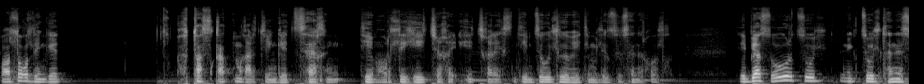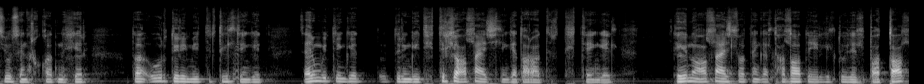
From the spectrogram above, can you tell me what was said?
болгол ингээд хотоос гадна гарч ингээд сайхан тийм хурлыг хийж хийж гараа гэсэн тийм зөвлөгөө байт юм л зү сонирхуулахад. Тэгээ би бас өөр зүйл нэг зүйл танаас юу сонирхох гээд нэхэр одоо өөр дөрийн мэдэрдэг л ингээд зарим үед ингээд өдөр ингээд хитрхи олон ажил ингээд ороод ирдэгтэй ингээд тэг нэ олон ажлууд ингээд толоод эргэлдүүлэл бодоол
